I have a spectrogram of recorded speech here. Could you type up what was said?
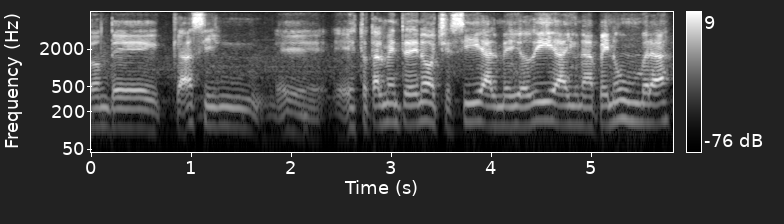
donde casi eh, es totalmente de noche, sí, al mediodía hay una penumbra,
